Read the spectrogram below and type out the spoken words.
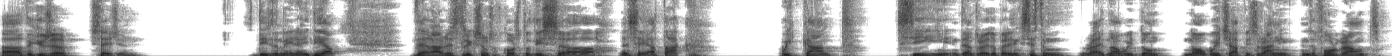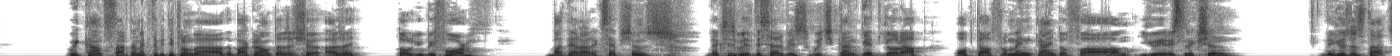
uh, the user session. This is the main idea. There are restrictions, of course, to this, uh, let's say, attack. We can't see in the Android operating system right now, we don't know which app is running in the foreground. We can't start an activity from uh, the background, as I, as I told you before, but there are exceptions. The accessibility service, which can get your app opt out from any kind of um, UI restriction. The user's touch,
